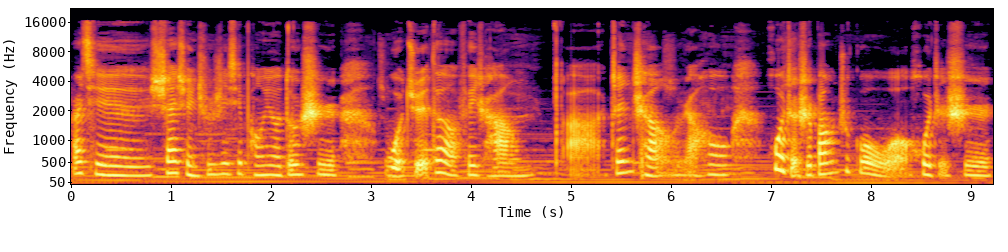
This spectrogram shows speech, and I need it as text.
而且筛选出这些朋友都是我觉得非常。啊，真诚，然后或者是帮助过我，或者是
